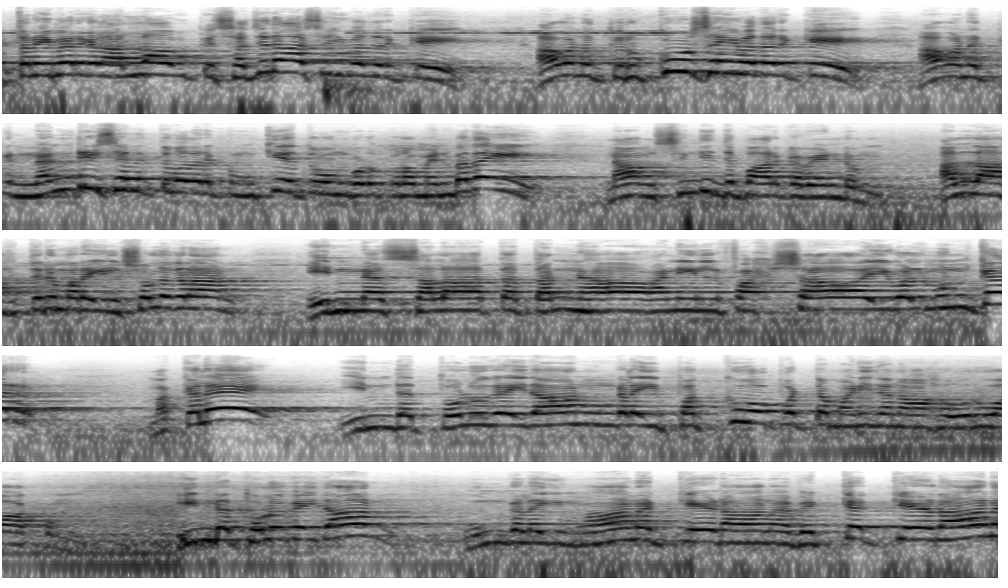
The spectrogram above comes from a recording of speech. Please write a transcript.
எத்தனை பேர்கள் அல்லாவுக்கு சஜிதா செய்வதற்கு அவனுக்கு ருக்கு செய்வதற்கு அவனுக்கு நன்றி செலுத்துவதற்கு முக்கியத்துவம் கொடுக்கிறோம் என்பதை நாம் சிந்தித்து பார்க்க வேண்டும். அல்லாஹ் திருமறையில் சொல்லுகிறான் இன்ன சலாத்த தன்ஹா அனில் ஃபஹ்ஷாய்வல் முன்கர். மக்களே இந்த தொழுகைதான் உங்களை பக்குவப்பட்ட மனிதனாக உருவாக்கும். இந்த தொழுகைதான் உங்களை மானக்கேடான வெட்கக்கேடான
